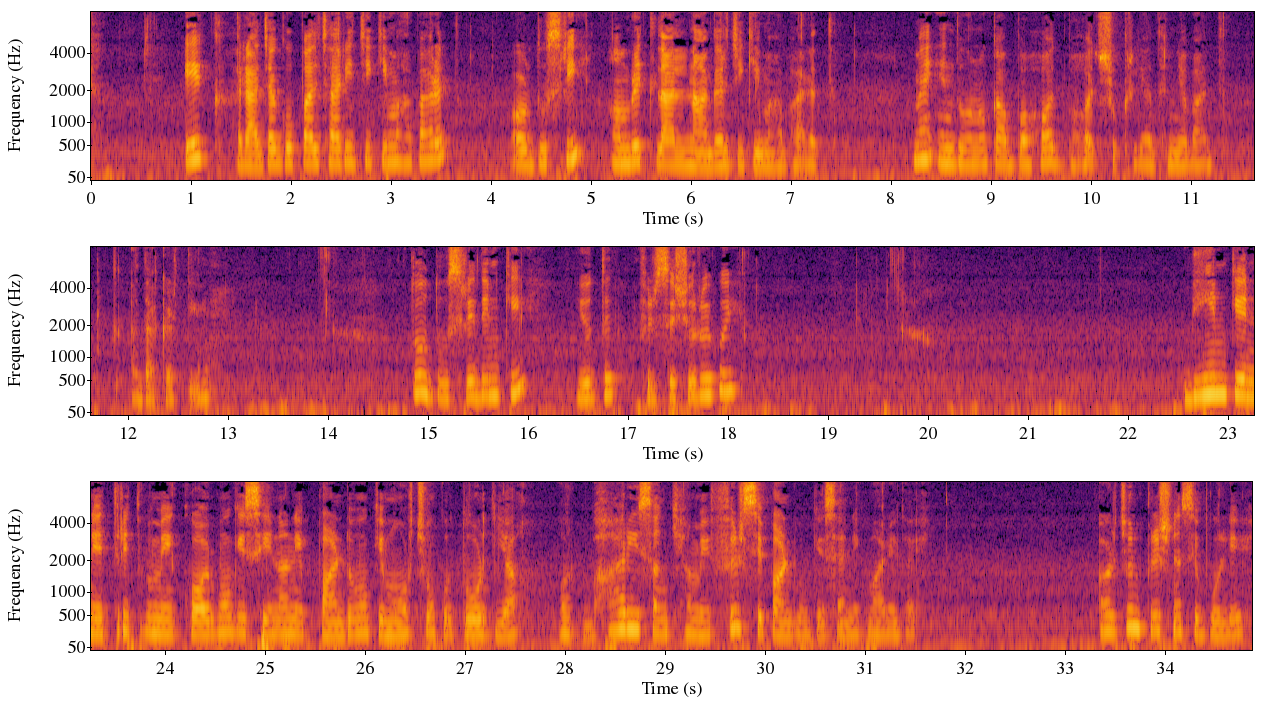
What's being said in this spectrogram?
एक राजा गोपालचारी जी की महाभारत और दूसरी अमृतलाल नागर जी की महाभारत। मैं इन दोनों का बहुत बहुत शुक्रिया, धन्यवाद अदा करती हूँ। तो दूसरे दिन की युद्ध फिर से शुरू हुई। भीम के नेतृत्व में कौरवों की सेना ने पांडवों के मोर्चों को तोड़ दिया और भारी संख्या में फिर से पांडवों के सैनिक मारे गए। अर्जुन कृष्ण से बोले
